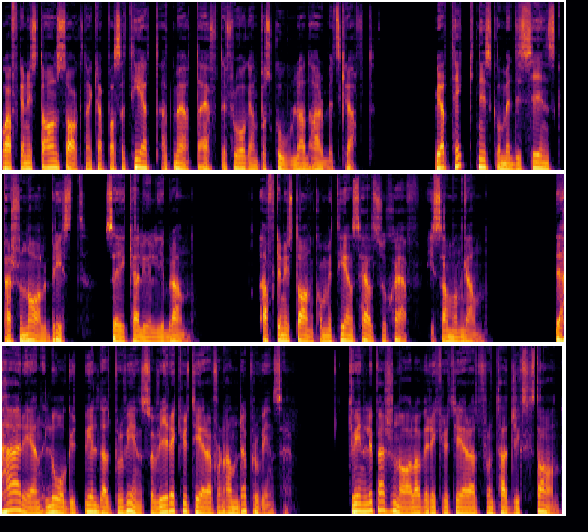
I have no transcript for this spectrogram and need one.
och Afghanistan saknar kapacitet att möta efterfrågan på skolad arbetskraft. Vi har teknisk och medicinsk personalbrist säger Khalil Gibran, Afghanistankommitténs hälsochef i Samangan. Det här är en lågutbildad provins och vi rekryterar från andra provinser. Kvinnlig personal har vi rekryterat från Tadzjikistan.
